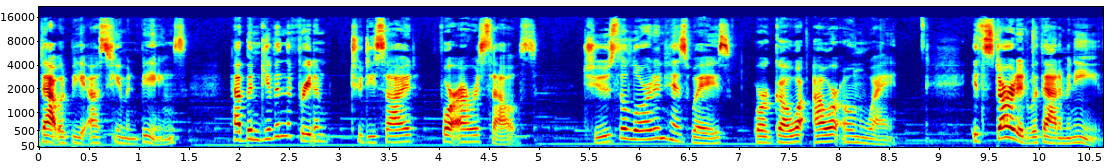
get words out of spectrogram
that would be us human beings, have been given the freedom to decide for ourselves choose the Lord and His ways, or go our own way. It started with Adam and Eve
